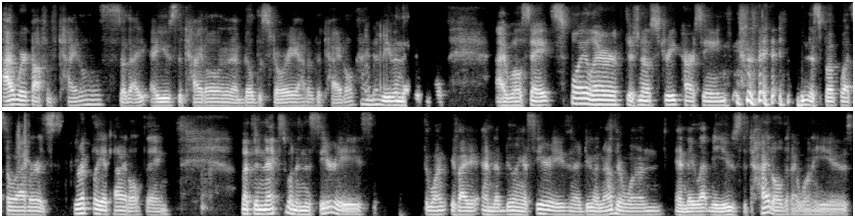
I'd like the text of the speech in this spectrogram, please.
I work off of titles, so that I, I use the title and I build the story out of the title, kind of. Even though I will say, spoiler: there's no streetcar scene in this book whatsoever. It's strictly a title thing. But the next one in the series, the one if I end up doing a series and I do another one and they let me use the title that I want to use,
